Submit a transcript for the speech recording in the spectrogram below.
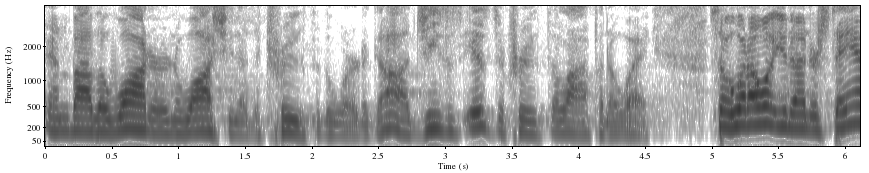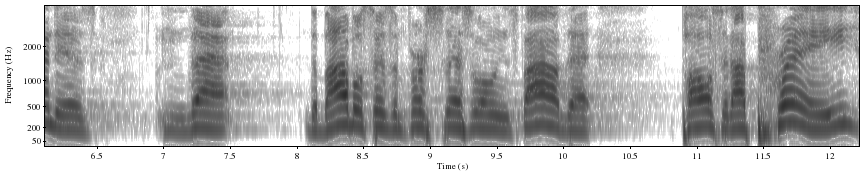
and by the water and the washing of the truth of the word of God. Jesus is the truth, the life, and the way. So, what I want you to understand is that the Bible says in 1 Thessalonians 5 that Paul said, I pray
